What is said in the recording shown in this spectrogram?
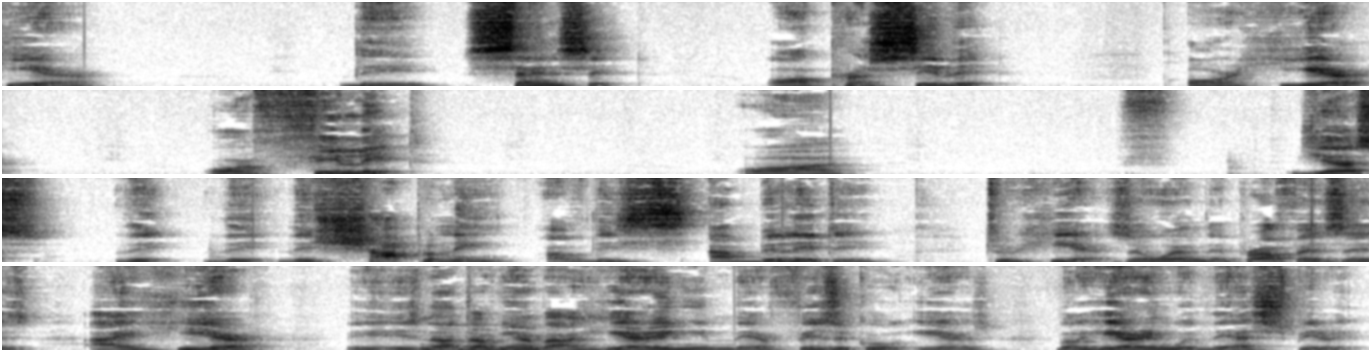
hear, they sense it or perceive it or hear or feel it or just the, the, the sharpening of this ability to hear. So when the prophet says, I hear He's not talking about hearing in their physical ears, but hearing with their spirit.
